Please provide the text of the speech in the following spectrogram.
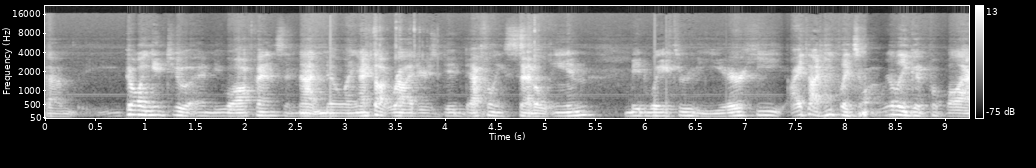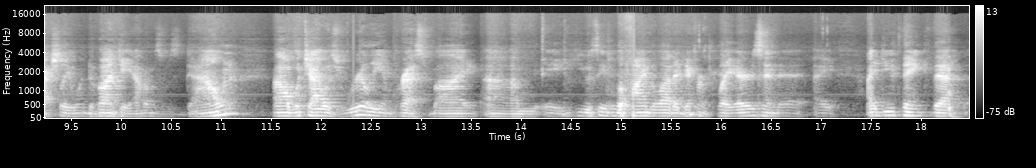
um, going into a new offense and not knowing, I thought Rodgers did definitely settle in midway through the year. He, I thought he played some really good football actually when Davante Adams was down, uh, which I was really impressed by. Um, he was able to find a lot of different players, and uh, I, I do think that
